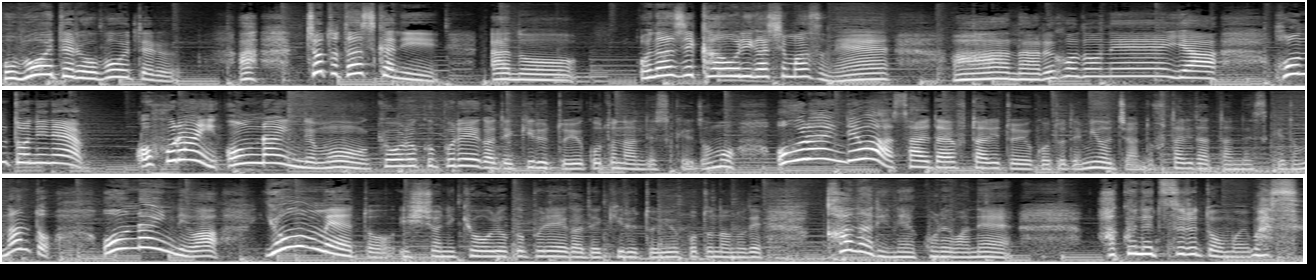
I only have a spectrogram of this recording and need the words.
覚えてる覚えてる。あ、ちょっと確かに、あの、同じ香りがしますね。ああ、なるほどね。いや、本当にね、オフライン、オンラインでも協力プレイができるということなんですけれども、オフラインでは最大2人ということで、みおちゃんと2人だったんですけども、なんと、オンラインでは4名と一緒に協力プレイができるということなので、かなりね、これはね、白熱すると思います。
